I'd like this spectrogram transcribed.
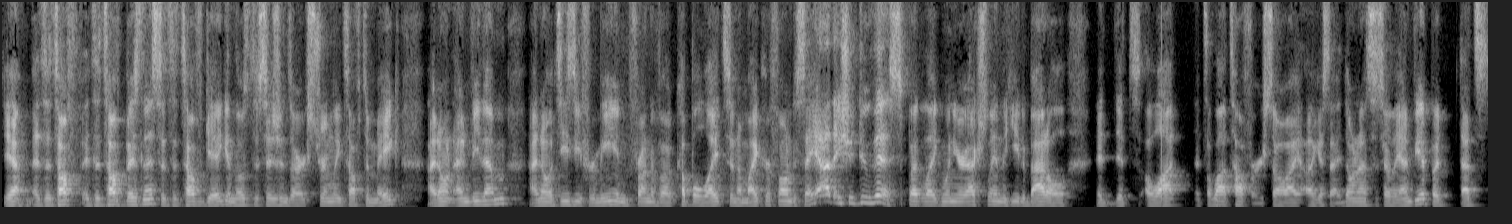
Yeah, it's a tough it's a tough business. It's a tough gig, and those decisions are extremely tough to make. I don't envy them. I know it's easy for me in front of a couple lights and a microphone to say, "Yeah, they should do this," but like when you're actually in the heat of battle, it, it's a lot it's a lot tougher. So I like I I don't necessarily envy it, but that's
